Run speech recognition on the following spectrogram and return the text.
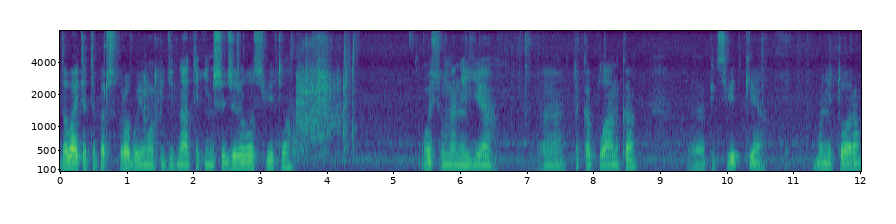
Давайте тепер спробуємо під'єднати інше джерело світла. Ось у мене є е, така планка е, підсвітки монітора.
